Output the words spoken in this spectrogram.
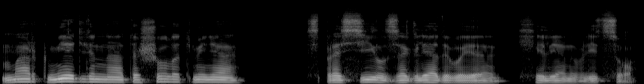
Марк медленно отошел от меня, спросил, заглядывая Хелен в лицо.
